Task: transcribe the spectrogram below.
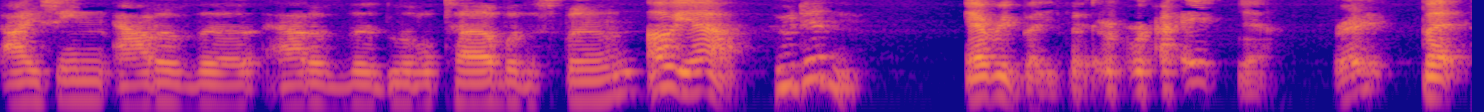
icing out of the out of the little tub with a spoon? Oh yeah. Who didn't? Everybody did. right? Yeah. Right? But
